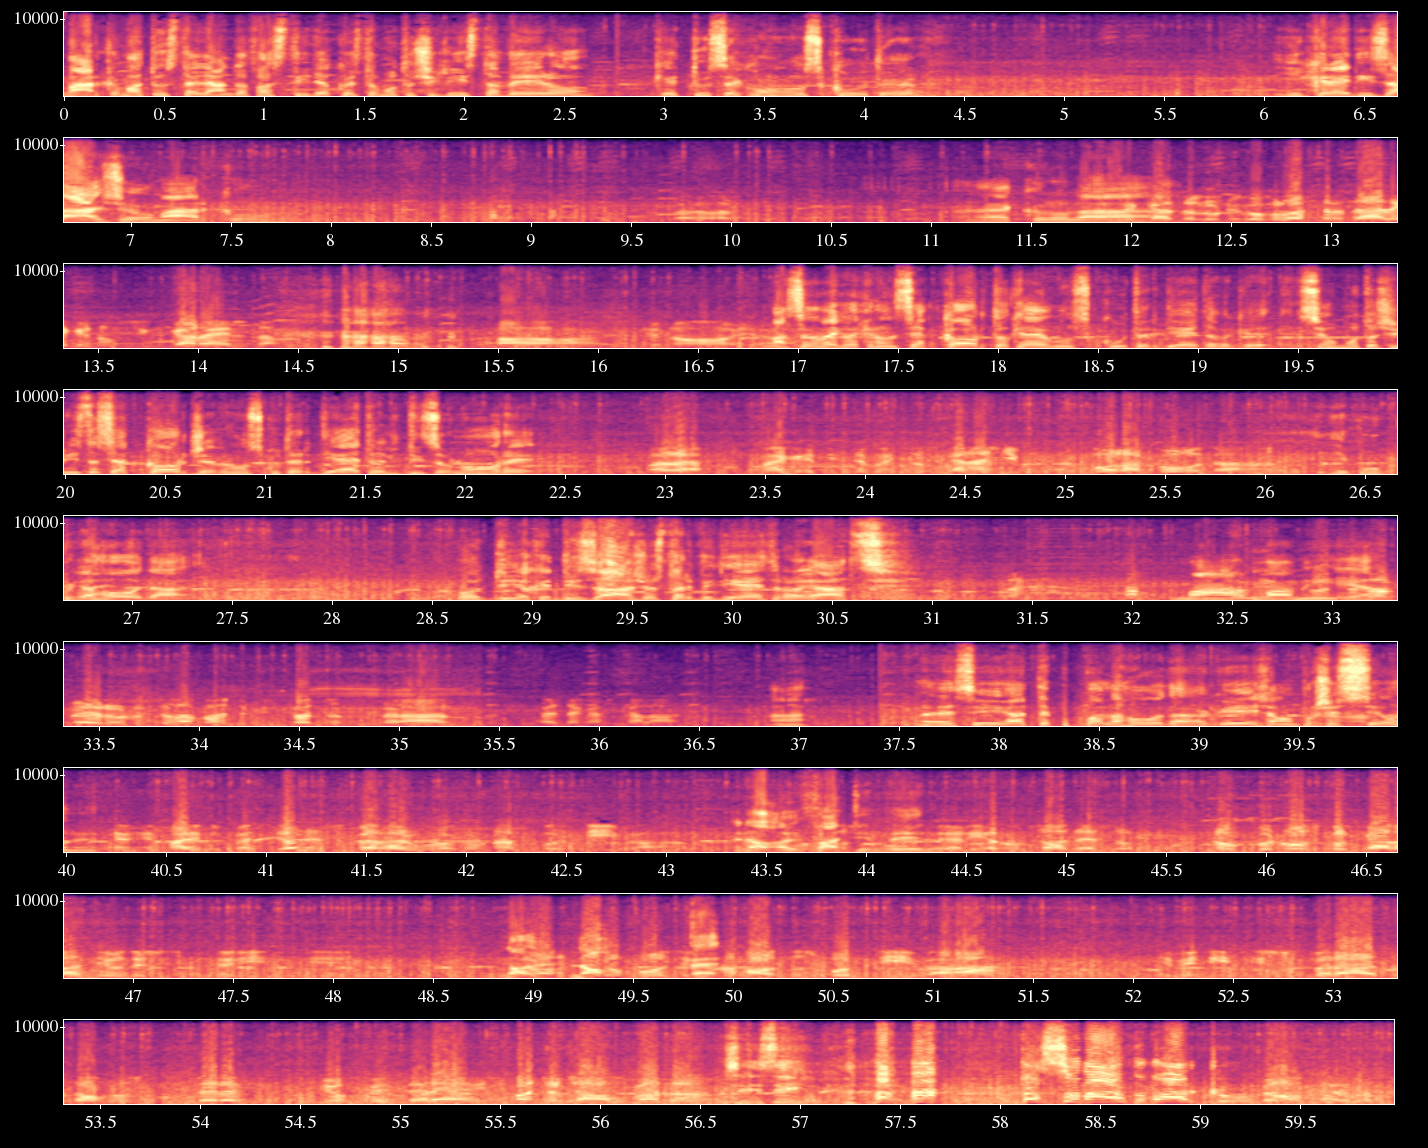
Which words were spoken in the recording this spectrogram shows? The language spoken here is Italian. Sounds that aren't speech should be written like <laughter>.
Marco, ma tu stai dando fastidio a questo motociclista, vero? Che tu sei con uno scooter? Gli crei disagio, Marco. Guarda. Eccolo là. è l'unico con la stradale che non si incarella. <laughs> Ah, che noia. Ma secondo me è perché non si è accorto che è uno scooter dietro, perché se un motociclista si accorge di avere uno scooter dietro, il disonore Guarda, ma che dice questo scana gli puppo la coda. gli puppi la coda. Oddio che disagio starvi dietro, ragazzi. Mamma mia. davvero, non ce la faccio, mi scoccio a superarlo. Aspetta che ha scalato. Ah. Eh sì, a te puppa la coda, qui siamo in processione. È, è maleducazione superare uno con una sportiva. Eh no, Con infatti, è vero. scooter. Io non so adesso, non conosco il galateo degli scooteristi. No, Però no, se io fossi eh. una moto sportiva e venissi superato da uno scooter, mi offenderei. Ti faccio ciao, guarda. Sì, sì. <laughs> T'ha suonato, Marco! No,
